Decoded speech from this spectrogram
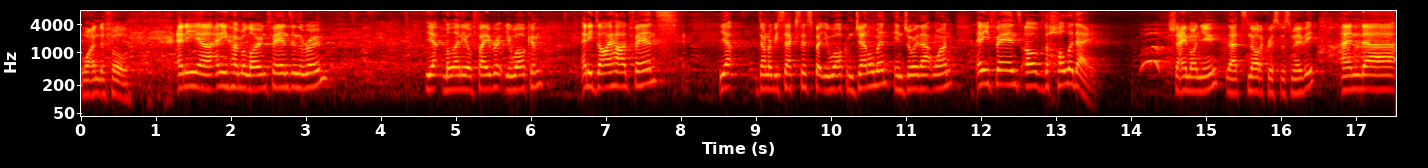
Wonderful. Any, uh, any Home Alone fans in the room? Yep, millennial favorite, you're welcome. Any Die Hard fans? Yep, don't want to be sexist, but you're welcome, gentlemen. Enjoy that one. Any fans of The Holiday? Shame on you, that's not a Christmas movie. And, uh,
